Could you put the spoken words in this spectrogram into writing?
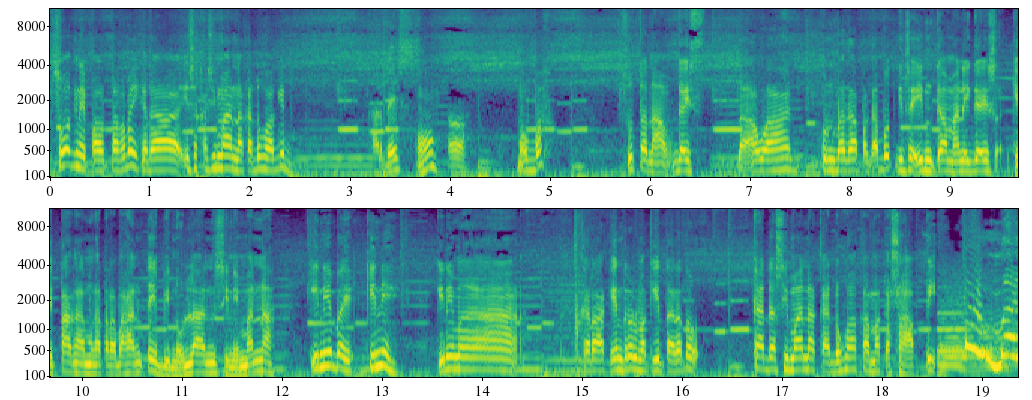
So wag ni paltar bay kada isa kasi mana kaduha gid. harvest Oh. oh Mo ba? So tanaw guys, tawad kun baga pag abot gid sa income ani guys, kita nga mga trabahante binulan, siniman na. Kini bay, kini. Kini mga karak and roll makita na to. Kada simana kaduha ka makasapi. Oh my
